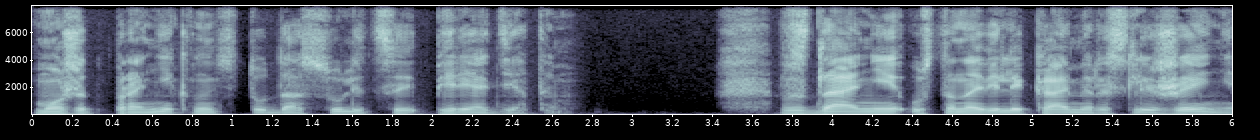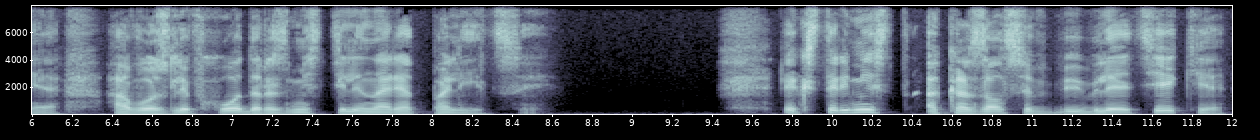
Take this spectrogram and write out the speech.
может проникнуть туда с улицы переодетым. В здании установили камеры слежения, а возле входа разместили наряд полиции. Экстремист оказался в библиотеке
